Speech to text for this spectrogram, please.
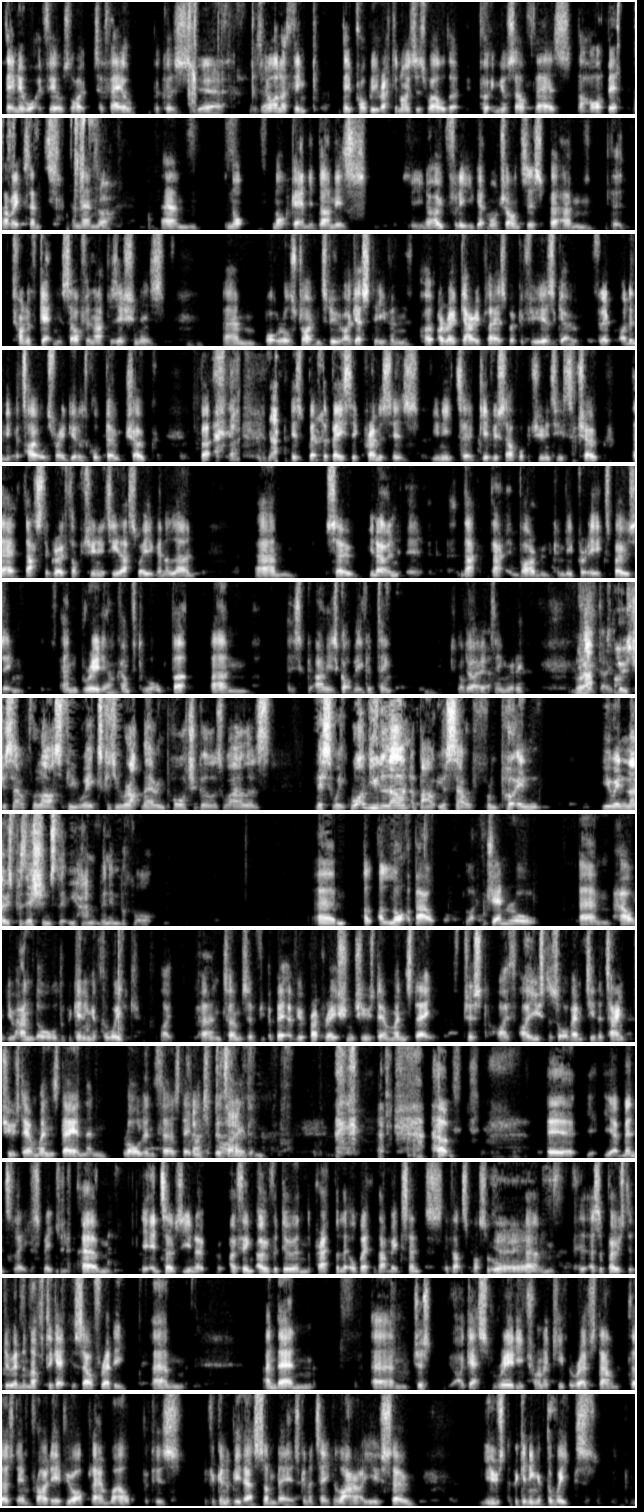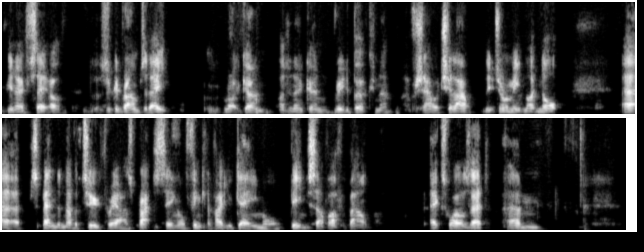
they know what it feels like to fail because yeah, exactly. you know, and I think they probably recognise as well that putting yourself there's the hard bit. that makes sense, and then oh. um, not not getting it done is, you know, hopefully you get more chances, but um, the kind of getting yourself in that position is. Mm-hmm um, what we're all striving to do. I guess to even I, I read Gary Player's book a few years ago. I didn't think the title was very good. It was called "Don't Choke," but is the basic premise is you need to give yourself opportunities to choke. There, that's the growth opportunity. That's where you're going to learn. Um, so you know, and uh, that that environment can be pretty exposing and really uncomfortable. But um, it's I mean, it's got to be a good thing. It's got to be a good thing, really you right, have exposed yourself the last few weeks because you were up there in Portugal as well as this week. What have you learned about yourself from putting you in those positions that you hadn't been in before? Um, a, a, lot about like general um, how you handle the beginning of the week, like uh, in terms of a bit of your preparation Tuesday and Wednesday. Just I, I used to sort of empty the tank Tuesday and Wednesday, and then roll in Thursday. Empty the tank. And, um, uh, yeah, mentally speaking. Um, in terms of, you know, I think overdoing the prep a little bit, if that makes sense, if that's possible, yeah, yeah. Um, as opposed to doing enough to get yourself ready. Um, and then um, just, I guess, really trying to keep the revs down Thursday and Friday if you are playing well, because if you're going to be there Sunday, it's going to take a lot out of you. So use the beginning of the weeks, you know, say, oh, it was a good round today right, go and I don't know, go and read a book and have a shower, chill out. Do you know what I mean? Like not uh, spend another two, three hours practicing or thinking about your game or beating yourself up about X, Y, or Z. Um,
